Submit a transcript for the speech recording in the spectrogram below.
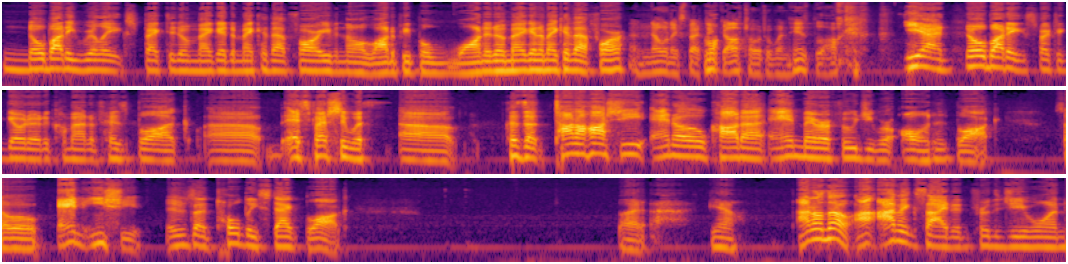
nobody really expected Omega to make it that far even though a lot of people wanted Omega to make it that far. And no one expected Goto to win his block. Yeah, nobody expected Goto to come out of his block, uh, especially with because uh, Tanahashi and Okada and Marufuji were all in his block. So and Ishii, it was a totally stacked block. But yeah, I don't know. I, I'm excited for the G1.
